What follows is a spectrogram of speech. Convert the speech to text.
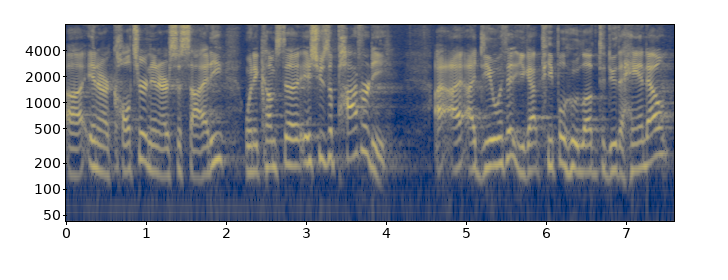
uh, in our culture and in our society when it comes to issues of poverty. I, I, I deal with it. You got people who love to do the handout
